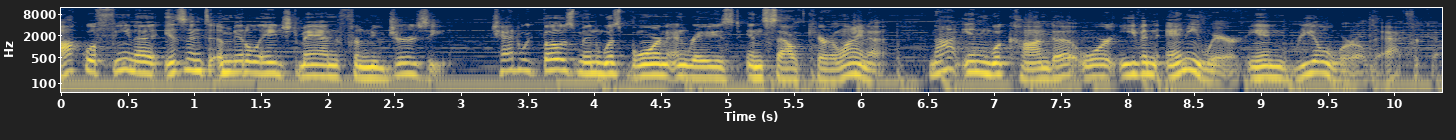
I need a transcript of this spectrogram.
Awkwafina isn't a middle aged man from New Jersey. Chadwick Boseman was born and raised in South Carolina, not in Wakanda or even anywhere in real world Africa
